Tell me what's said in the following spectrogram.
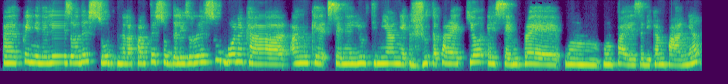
eh, quindi nell'isola del sud, nella parte sud dell'isola del sud. Wanaka, anche se negli ultimi anni è cresciuta parecchio, è sempre un, un paese di campagna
